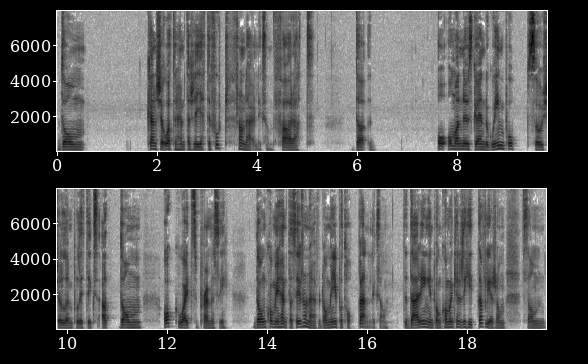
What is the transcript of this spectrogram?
de kanske återhämtar sig jättefort från det här liksom för att da, och om man nu ska ändå gå in på social and politics att de och white supremacy de kommer ju hämta sig från det här för de är ju på toppen liksom det där är ingen, de kommer kanske hitta fler som, som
